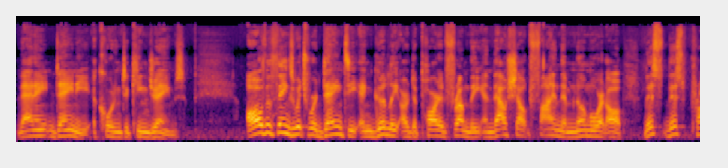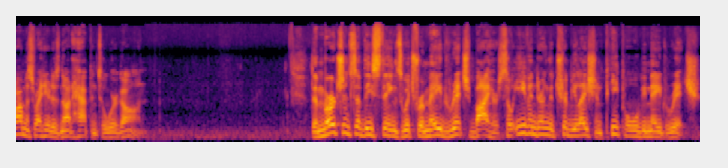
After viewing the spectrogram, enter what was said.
That ain't dainty, according to King James. All the things which were dainty and goodly are departed from thee, and thou shalt find them no more at all. This, this promise right here does not happen till we're gone. The merchants of these things which were made rich by her, so even during the tribulation, people will be made rich,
